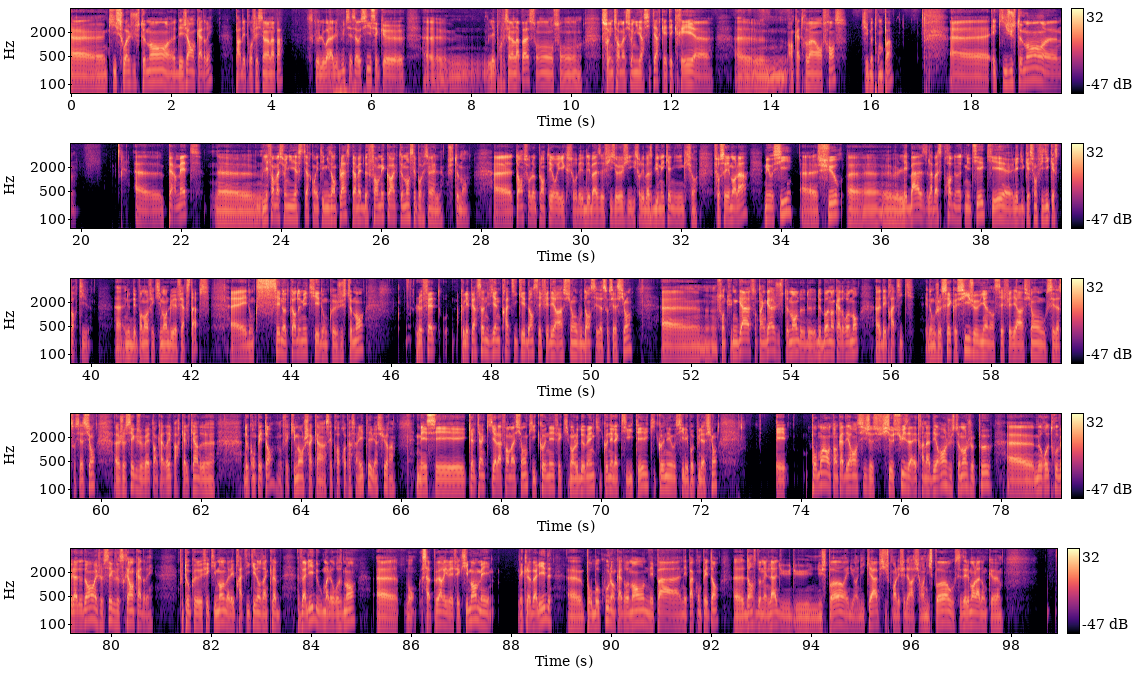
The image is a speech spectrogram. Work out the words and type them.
euh, qui soit justement euh, déjà encadrée par des professionnels d'APA. Parce que le, voilà, le but c'est ça aussi, c'est que euh, les professionnels d'APA sont, sont, sont une formation universitaire qui a été créée en 80 en France, si je me trompe pas, et qui justement euh, permettent euh, les formations universitaires qui ont été mises en place permettent de former correctement ces professionnels, justement. Euh, tant sur le plan théorique, sur des, bases physiologiques, sur les bases biomécaniques, sur, sur ces éléments-là, mais aussi euh, sur euh, les bases, la base propre de notre métier qui est euh, l'éducation physique et sportive. nous dépendons effectivement de l'UFR STAPS, et donc c'est notre corps de métier. Donc justement, le fait que les personnes viennent pratiquer dans ces fédérations ou dans ces associations euh, sont, une gage, sont un gage justement de, de, de bon encadrement euh, des pratiques. Et donc je sais que si je viens dans ces fédérations ou ces associations, euh, je sais que je vais être encadré par quelqu'un de, de compétent. Donc effectivement, chacun a ses propres personnalités, bien sûr. Hein. Mais c'est quelqu'un qui a la formation, qui connaît effectivement le domaine, qui connaît l'activité, qui connaît aussi les populations. Et pour moi, en tant qu'adhérent, si je, suis à être un adhérent, justement, je peux euh, me retrouver là-dedans et je sais que je serai encadré. Plutôt que effectivement d'aller pratiquer dans un club valide où malheureusement, euh, bon, ça peut arriver effectivement, mais les clubs valides, euh, pour beaucoup, l'encadrement n'est pas n'est pas compétent euh, dans ce domaine-là du, du, du, sport et du handicap. Si je prends les fédérations handisport ou ces éléments-là, donc euh,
